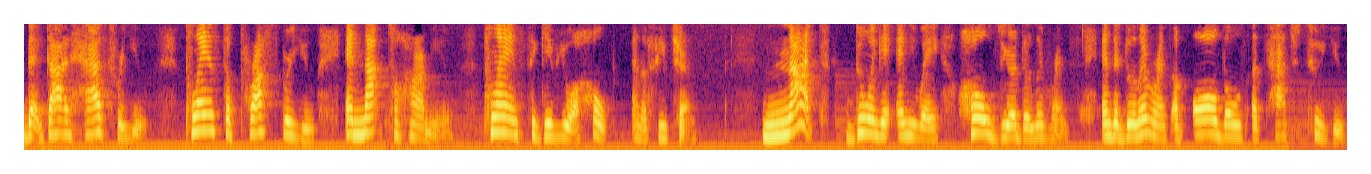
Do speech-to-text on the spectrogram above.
that God has for you. Plans to prosper you and not to harm you. Plans to give you a hope and a future. Not doing it anyway holds your deliverance and the deliverance of all those attached to you.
